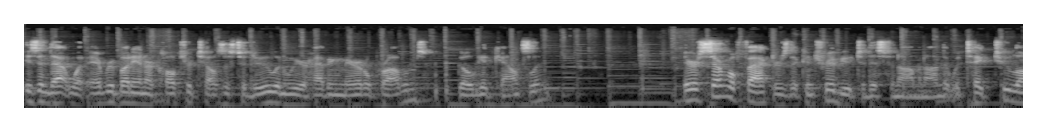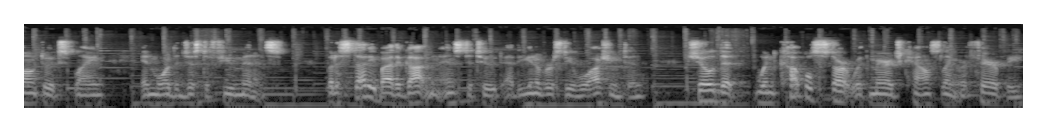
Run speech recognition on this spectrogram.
Isn't that what everybody in our culture tells us to do when we are having marital problems? Go get counseling? There are several factors that contribute to this phenomenon that would take too long to explain in more than just a few minutes. But a study by the Gottman Institute at the University of Washington showed that when couples start with marriage counseling or therapy,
